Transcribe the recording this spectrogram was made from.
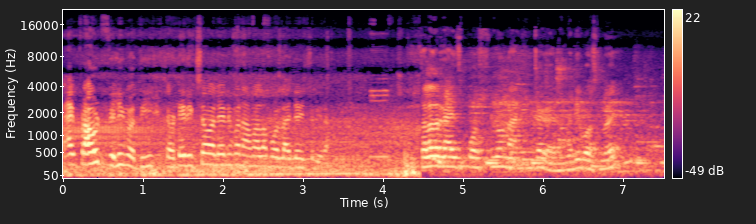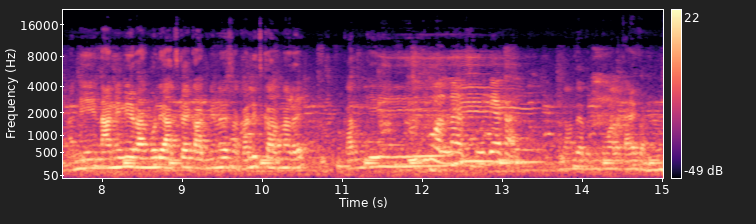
काय प्राऊड फिलिंग होती. शेवटी रिक्षावाल्याने पण आम्हाला बोलला जय श्रीराम. चला तर काहीच पोचलो नानींच्या घरामध्ये बसलोय. आणि नानीने रांगोली आज काही काढली नाही सकाळीच काढणार आहे. कारण की तुम्हाला काय करणार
